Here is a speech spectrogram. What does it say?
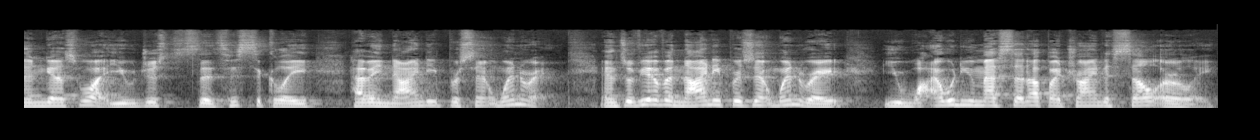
then guess what? You just statistically have a 90% win rate. And so if you have a 90% win rate, you why would you mess that up by trying to sell early?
